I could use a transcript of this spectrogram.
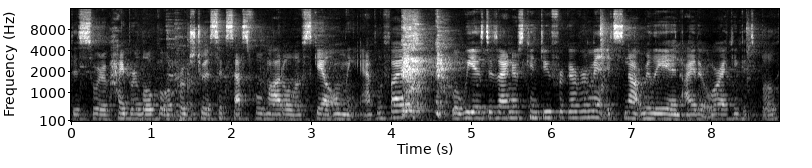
this sort of hyper-local approach to a successful model of scale only amplifies what we as designers can do for government. It's not really an either or. I think it's both.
